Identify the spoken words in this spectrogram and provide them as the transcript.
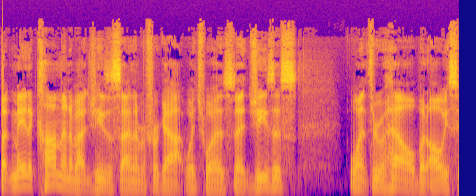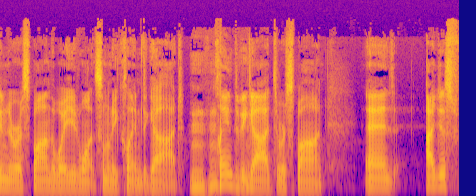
but made a comment about Jesus I never forgot, which was that Jesus went through hell, but always seemed to respond the way you'd want somebody claimed to God, mm-hmm. claimed to be mm-hmm. God to respond. And I just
